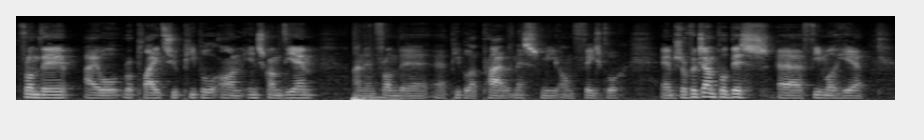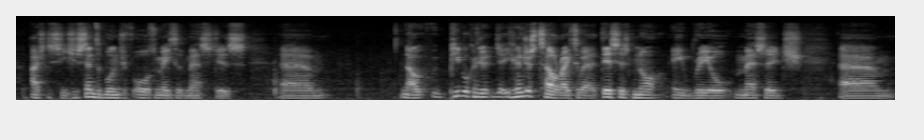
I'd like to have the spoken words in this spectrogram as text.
From there, I will reply to people on Instagram DM and then from there, uh, people that private message me on Facebook. Um, so, for example, this uh, female here, as you can see, she sent a bunch of automated messages. Um, now, people can you can just tell right away that this is not a real message. Um,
